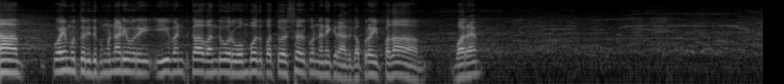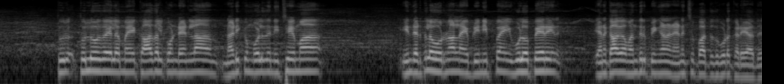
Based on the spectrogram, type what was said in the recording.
நான் கோயம்புத்தூர் இதுக்கு முன்னாடி ஒரு ஈவெண்ட்காக வந்து ஒரு ஒம்பது பத்து வருஷம் இருக்கும்னு நினைக்கிறேன். அதுக்கப்புறம் இப்போ தான் வரேன். துளு இளமை காதல் கொண்டேன்லாம் நடிக்கும் பொழுது நிச்சயமாக இந்த இடத்துல ஒரு நாள் நான் இப்படி நிற்பேன் இவ்வளோ பேர் எனக்காக வந்திருப்பீங்க நான் நினச்சி பார்த்தது கூட கிடையாது.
